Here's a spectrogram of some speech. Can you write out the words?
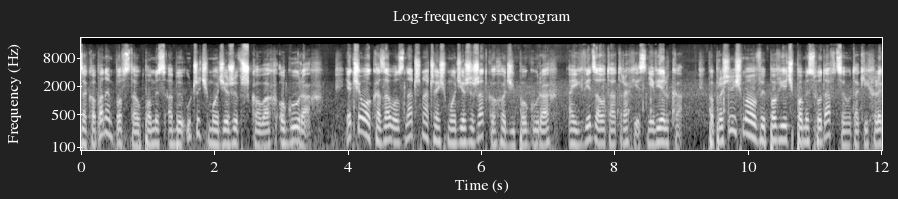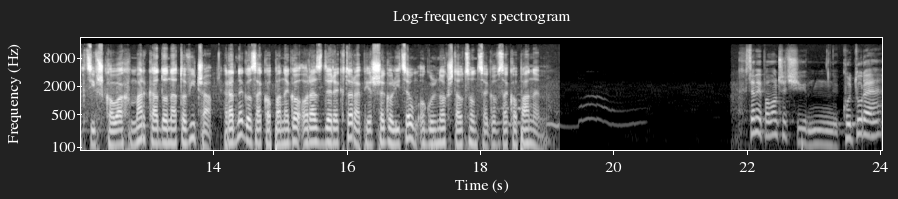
Zakopanem powstał pomysł, aby uczyć młodzieży w szkołach o górach. Jak się okazało, znaczna część młodzieży rzadko chodzi po górach, a ich wiedza o Tatrach jest niewielka. Poprosiliśmy o wypowiedź pomysłodawcę takich lekcji w szkołach Marka Donatowicza, radnego Zakopanego oraz dyrektora pierwszego liceum ogólnokształcącego w Zakopanem. Chcemy połączyć mm, kulturę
